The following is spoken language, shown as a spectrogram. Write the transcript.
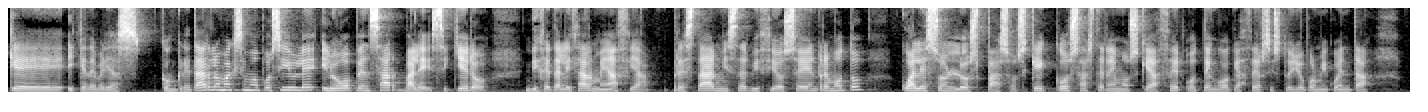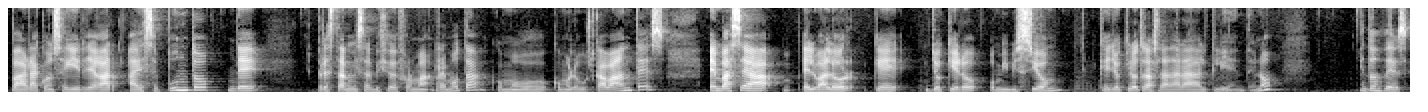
que, y que deberías concretar lo máximo posible y luego pensar, vale, si quiero digitalizarme hacia prestar mis servicios en remoto, cuáles son los pasos, qué cosas tenemos que hacer o tengo que hacer si estoy yo por mi cuenta para conseguir llegar a ese punto de prestar mi servicio de forma remota, como, como lo buscaba antes, en base a el valor que yo quiero o mi visión que yo quiero trasladar al cliente, ¿no? Entonces,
